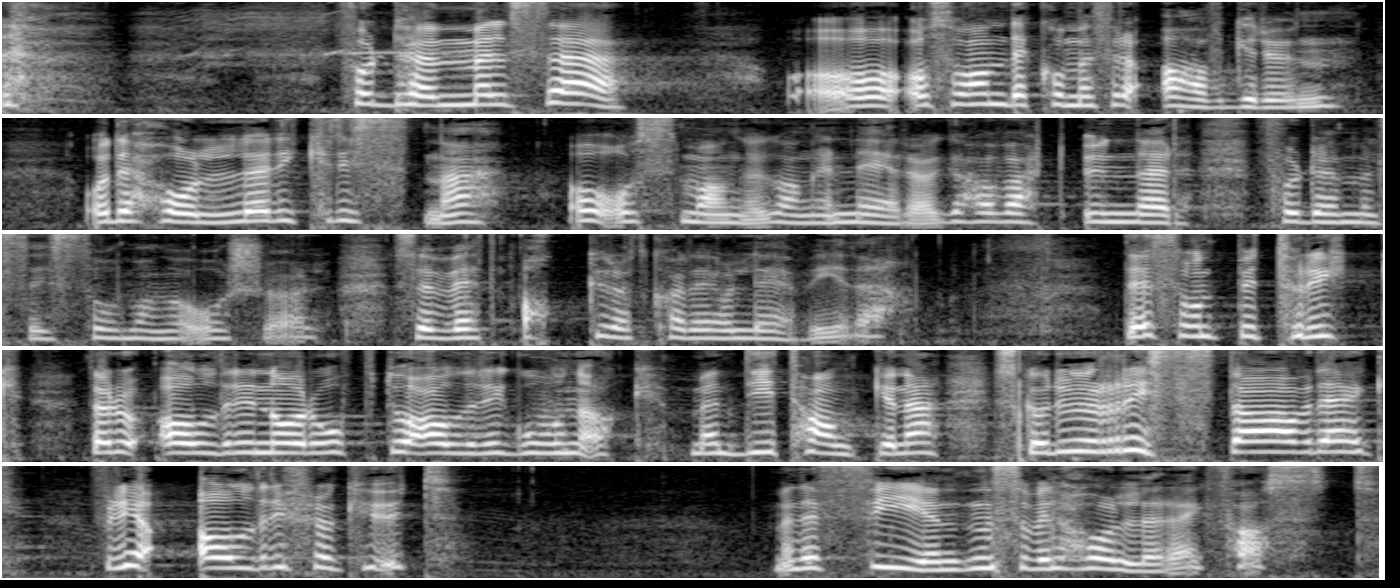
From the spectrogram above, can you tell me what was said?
fordømmelse. Og, og, sånn, Det kommer fra avgrunnen. Og det holder de kristne og oss mange ganger nede. Jeg har vært under fordømmelse i så mange år sjøl, så jeg vet akkurat hva det er å leve i det. Det er sånt betrykk der du aldri når opp, du er aldri god nok. Men de tankene skal du riste av deg, for de er aldri fra Gud. Men det er fienden som vil holde deg fast.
